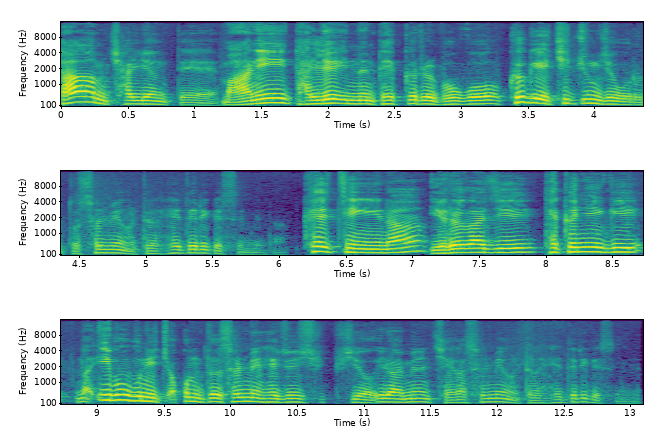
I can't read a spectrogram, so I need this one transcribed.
다음 촬영 때 많이 달려있는 댓글을 보고 거기에 집중적으로 또 설명을 더 해드리겠습니다. 캐스팅이나 여러 가지 테크닉이 나이 부분이 조금 더 설명해 주십시오. 이러면 제가 설명을 더 해드리겠습니다.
